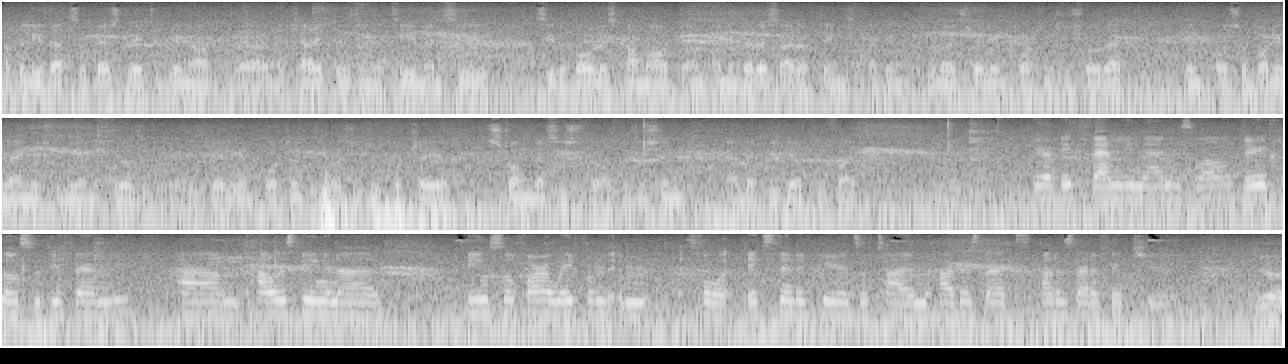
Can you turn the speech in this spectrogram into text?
I believe that's the best way to bring out uh, the characters in the team and see see the bowlers come out on, on the better side of things. I think you know it's really important to show that. I think also body language for me on the field is really important because you do portray a strong message to the opposition and that we have to fight. You're a big family man as well, very close with your family. Um, how is being in a being so far away from them for extended periods of time? How does that how does that affect you? Yeah,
